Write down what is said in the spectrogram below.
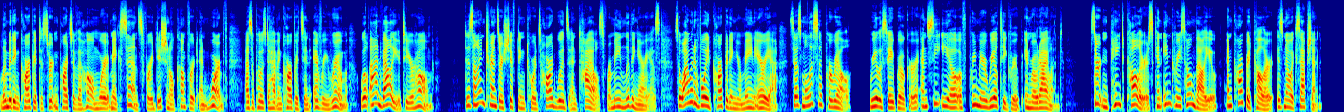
Limiting carpet to certain parts of the home where it makes sense for additional comfort and warmth, as opposed to having carpets in every room, will add value to your home. Design trends are shifting towards hardwoods and tiles for main living areas, so I would avoid carpeting your main area, says Melissa Perill, real estate broker and CEO of Premier Realty Group in Rhode Island. Certain paint colors can increase home value, and carpet color is no exception.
